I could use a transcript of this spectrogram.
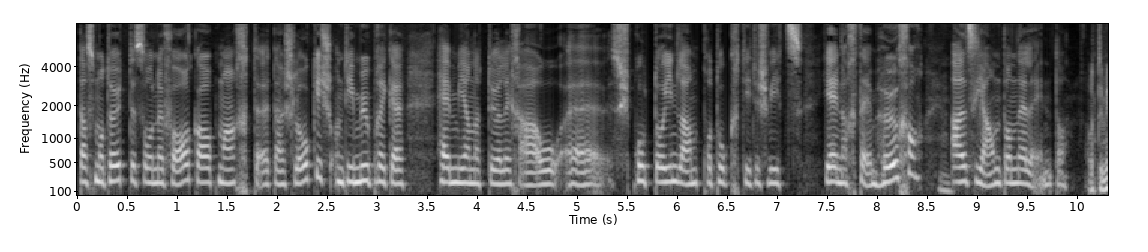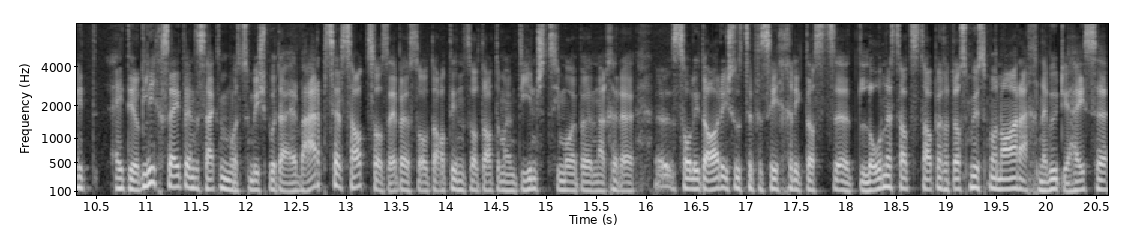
dass man dort so eine Vorgabe macht, äh, das ist logisch. Und im Übrigen haben wir natürlich auch äh, das Bruttoinlandprodukt in der Schweiz je nachdem höher mhm. als in anderen Ländern. Und damit hat er gleich gesagt, wenn er sagt, man muss zum Beispiel den Erwerbsersatz, also eben Soldatinnen und Soldaten, die im Dienst sind, eben nachher äh, solidarisch aus der Versicherung das, äh, den Lohnersatz da bekommen, das muss man anrechnen. Würde ja heissen,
